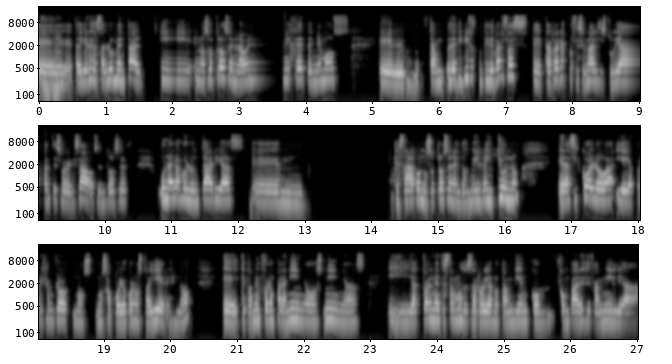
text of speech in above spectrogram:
eh, uh -huh. talleres de salud mental. y nosotros en la ONG tenemos de, diversas carreras profesionales, estudiantes o egresados. Entonces, una de las voluntarias em, que estaba con nosotros en el 2021 era psicóloga y ella, por ejemplo, nos, nos apoyó con los talleres, ¿no? Eh, que también fueron para niños, niñas, y actualmente estamos desarrollando también con, con padres de familia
